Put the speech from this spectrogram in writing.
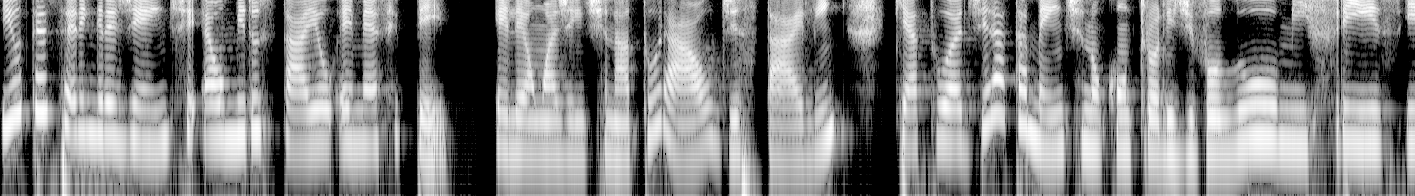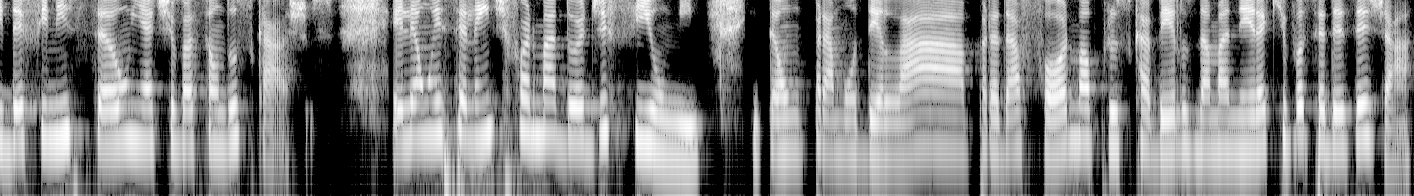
E o terceiro ingrediente é o Mirustyle MFP. Ele é um agente natural de styling que atua diretamente no controle de volume, frizz e definição e ativação dos cachos. Ele é um excelente formador de filme, então para modelar, para dar forma para os cabelos da maneira que você desejar.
